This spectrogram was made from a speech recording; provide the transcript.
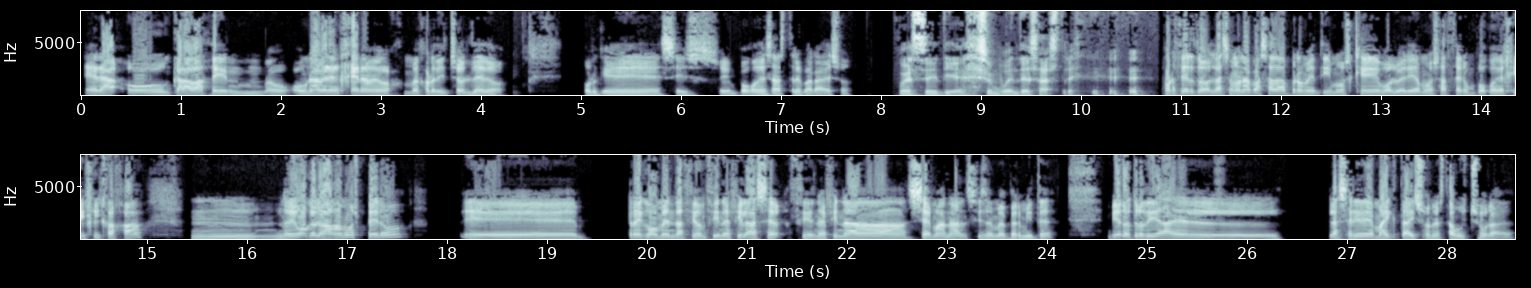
era un calabacín o una berenjena, mejor dicho, el dedo. Porque sí, soy un poco desastre para eso. Pues sí, tío, es un buen desastre. Por cierto, la semana pasada prometimos que volveríamos a hacer un poco de jiji jaja. Mm, no digo que lo hagamos, pero eh, Recomendación cinéfila, cinéfila semanal, si se me permite. Vi el otro día el, la serie de Mike Tyson. Está muy chula, ¿eh?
